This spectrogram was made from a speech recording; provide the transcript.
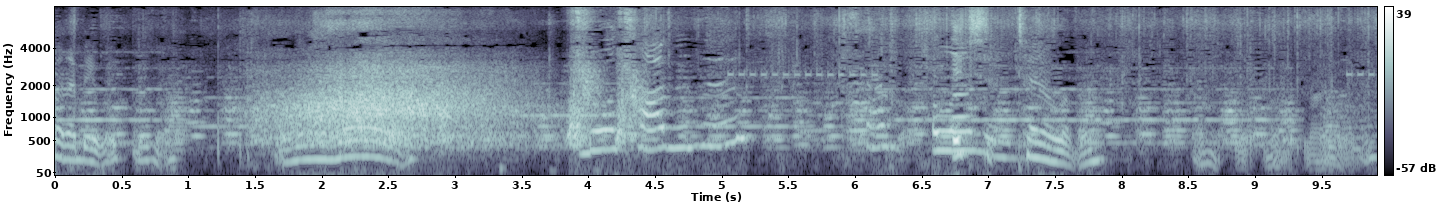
She might not be awake. Look at her. You know what time is it? It's 11. 10 11. Um, no, not 11.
